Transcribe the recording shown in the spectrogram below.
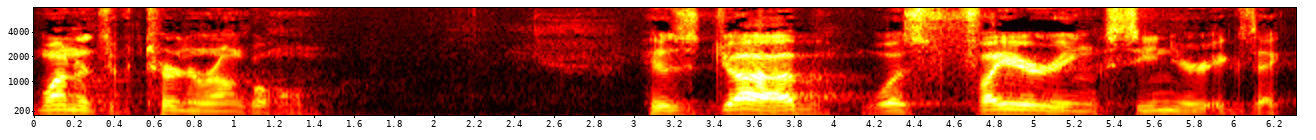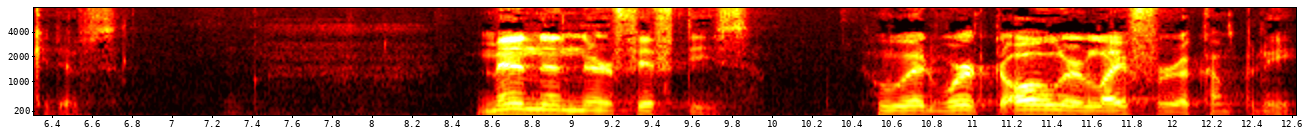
wanted to turn around and go home. His job was firing senior executives, men in their 50s, who had worked all their life for a company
